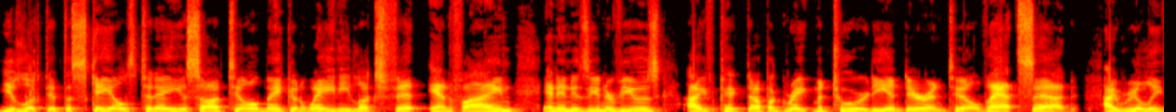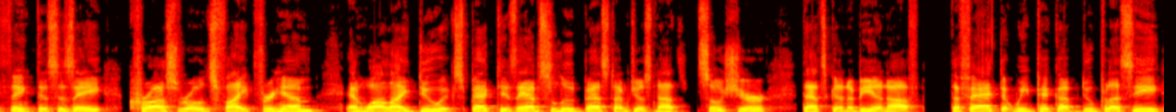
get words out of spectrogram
You looked at the scales today, you saw Till making weight. He looks fit and fine. And in his interviews, I've picked up a great maturity in Darren Till. That said, I really think this is a crossroads fight for him. And while I do expect his absolute best, I'm just not so sure that's going to be enough. The fact that we pick up du Plessis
